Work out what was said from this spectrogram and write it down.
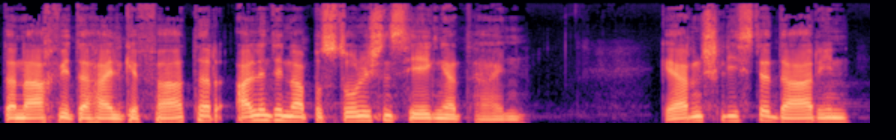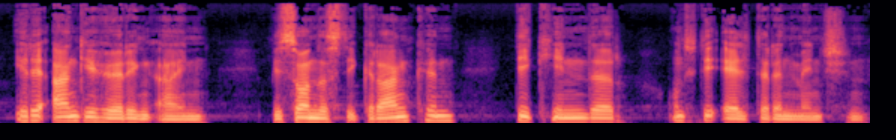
Danach wird der Heilige Vater allen den apostolischen Segen erteilen. Gern schließt er darin ihre Angehörigen ein, besonders die Kranken, die Kinder und die älteren Menschen.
